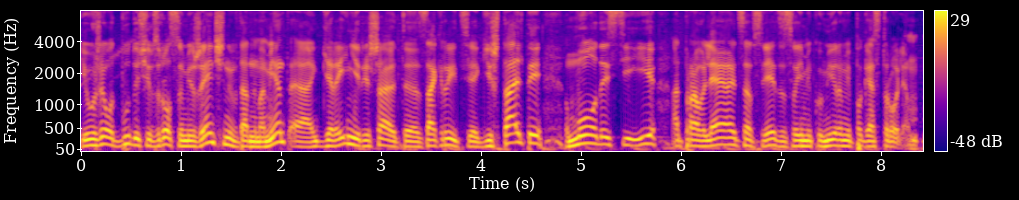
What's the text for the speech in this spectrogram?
И уже вот будучи взрослыми женщинами в данный момент, а, героини решают э, закрыть гештальты молодости и отправляются вслед за своими кумирами по гастролям.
